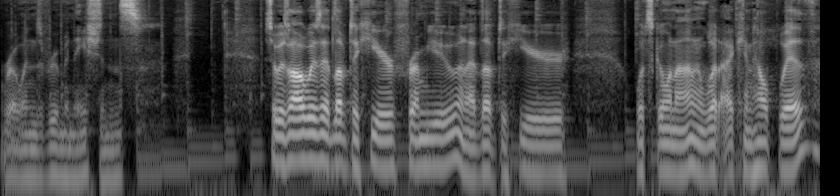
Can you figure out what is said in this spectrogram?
Rowan's ruminations. So, as always, I'd love to hear from you, and I'd love to hear what's going on and what I can help with,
